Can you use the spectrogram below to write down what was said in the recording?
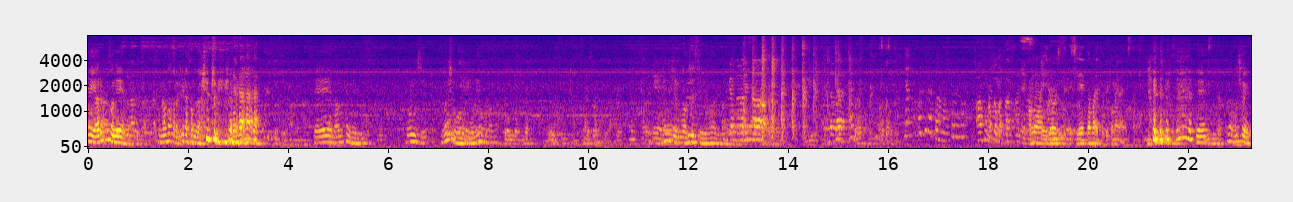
いや、やることねえな。今だから平さんだけと。えー、何点出るの ?40、45余裕かな。45はちょっと弱いお疲れね。様でした。この移動して司令塔まで飛び込めないですかねね、面白いね。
